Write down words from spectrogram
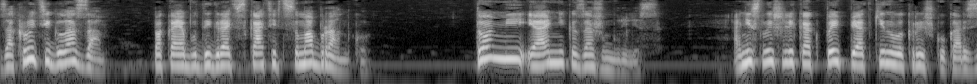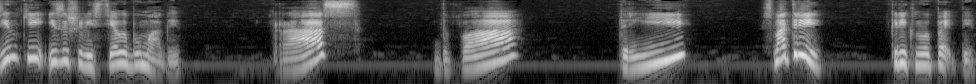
«Закройте глаза, пока я буду играть в скатерть-самобранку». Томми и Анника зажмурились. Они слышали, как Пеппи откинула крышку корзинки и зашелестела бумагой. «Раз, два, три...» «Смотри!» — крикнула Пеппи.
